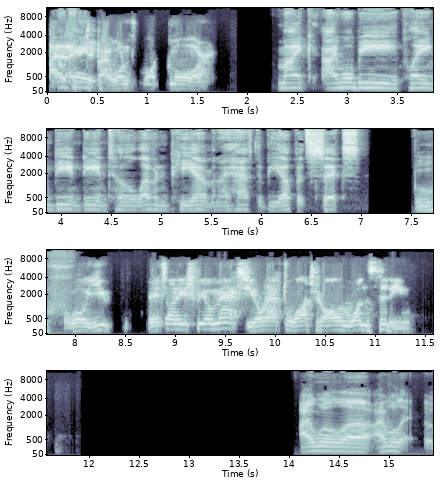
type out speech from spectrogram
I Okay. liked it. I want more. More. Mike, I will be playing D and D until 11 p.m. and I have to be up at six. Oof. Well, you, it's on HBO Max. You don't have to watch it all in one sitting. I will uh I will uh,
